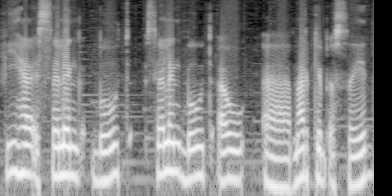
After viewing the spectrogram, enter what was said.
فيها ال sailing boat sailing boat أو آه مركب الصيد.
